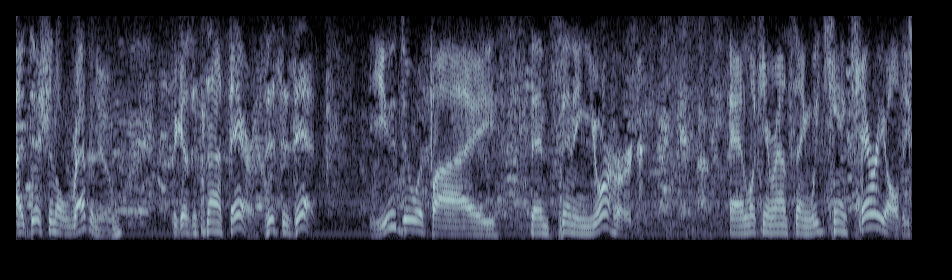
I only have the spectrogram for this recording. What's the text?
additional revenue because it's not there. This is it. You do it by then thinning your herd and looking around saying we can't carry all these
